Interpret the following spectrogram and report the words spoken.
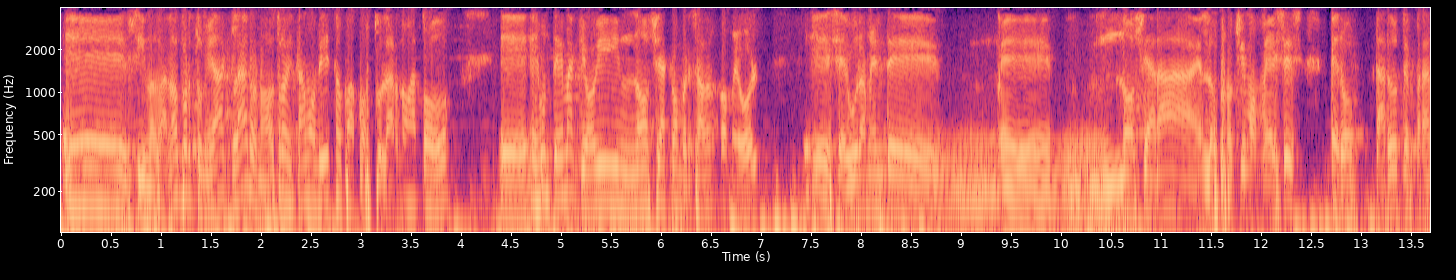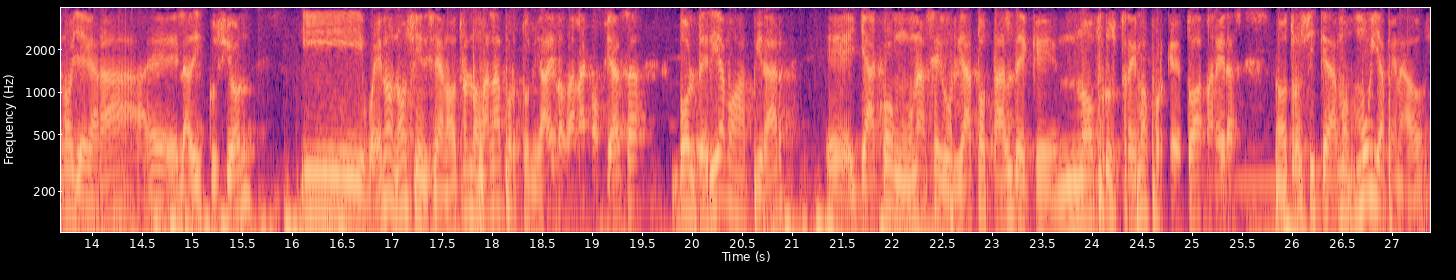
Eh, si nos dan la oportunidad, claro, nosotros estamos listos para postularnos a todos. Eh, es un tema que hoy no se ha conversado en Comebol. Eh, seguramente eh, no se hará en los próximos meses, pero tarde o temprano llegará eh, la discusión. Y bueno, no, si, si a nosotros nos dan la oportunidad y nos dan la confianza, volveríamos a aspirar eh, ya con una seguridad total de que no frustremos, porque de todas maneras nosotros sí quedamos muy apenados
